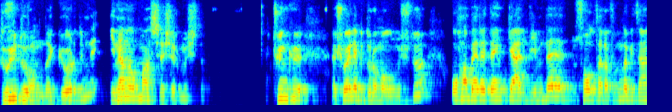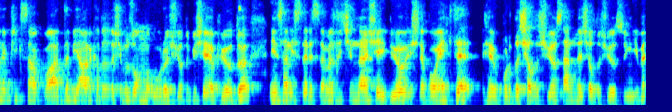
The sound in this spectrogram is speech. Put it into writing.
duyduğumda, gördüğümde inanılmaz şaşırmıştım. Çünkü e, şöyle bir durum olmuştu. O habere denk geldiğimde sol tarafımda bir tane Pixar vardı. Bir arkadaşımız onunla uğraşıyordu, bir şey yapıyordu. İnsan ister istemez içinden şey diyor. İşte Boeing de burada çalışıyor, sen de çalışıyorsun gibi.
